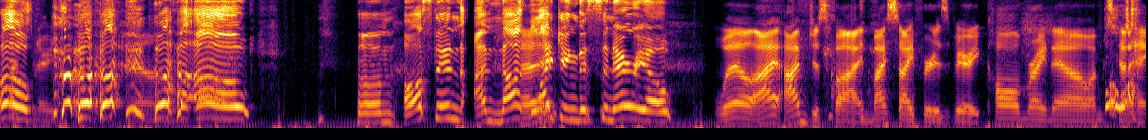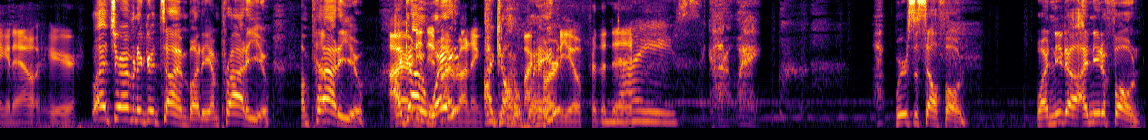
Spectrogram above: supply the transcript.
Uh Mercenaries. oh. oh. Um, Austin, I'm not Hey. liking this scenario. Well, I I'm just fine. My cipher is very calm right now. I'm just Oh. kind of hanging out here. Glad you're having a good time, buddy. I'm proud of you. I'm proud of you. I, got away. my running. I got my away. cardio for the day. Nice. I got away. Where's the cell phone? Well, I need a I need a phone.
